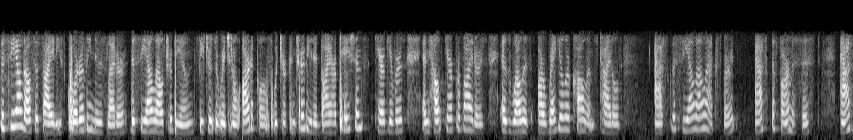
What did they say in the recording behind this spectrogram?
The CLL Society's quarterly newsletter, the CLL Tribune, features original articles which are contributed by our patients, caregivers, and healthcare providers, as well as our regular columns titled Ask the CLL Expert, Ask the Pharmacist, Ask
